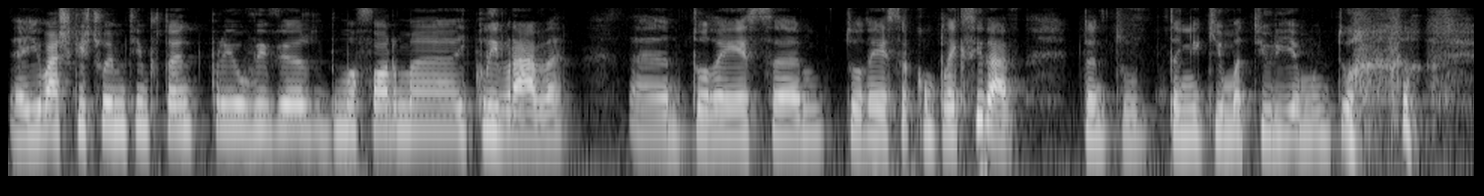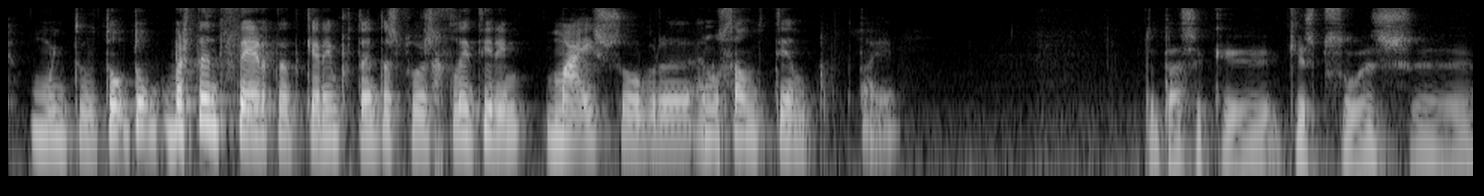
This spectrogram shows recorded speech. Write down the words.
Eh, Eu acho que isto foi muito importante para eu viver de uma forma equilibrada toda, essa, toda essa complexidade. Portanto, tenho aqui uma teoria muito. muito estou, bastante certa de que era importante as pessoas refletirem mais sobre a noção de tempo que têm. Portanto, acha que, que as pessoas eh,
